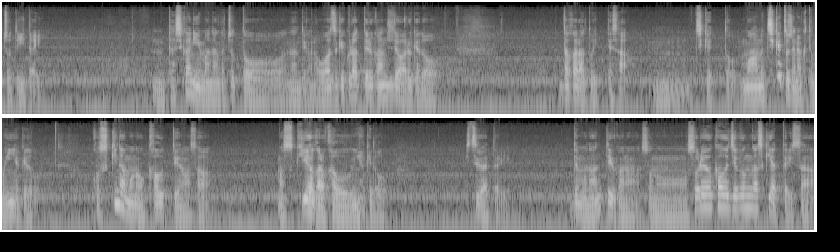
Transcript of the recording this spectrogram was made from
ちょっと言いたい、うん、確かに今なんかちょっと何て言うかなお預け食らってる感じではあるけどだからといってさ、うん、チケット。まあチケットじゃなくてもいいんやけどこう好きなものを買うっていうのはさまあ好きやから買うんやけど必要やったり。でも何て言うかなそのそれを買う自分が好きやったりさ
